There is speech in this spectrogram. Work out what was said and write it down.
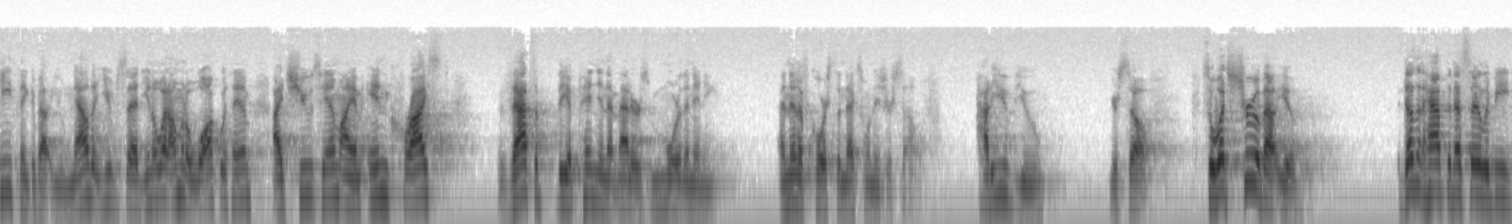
He think about you now that you've said, you know what, I'm going to walk with Him, I choose Him, I am in Christ? That's a, the opinion that matters more than any. And then, of course, the next one is yourself. How do you view yourself? So, what's true about you? It doesn't have to necessarily be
